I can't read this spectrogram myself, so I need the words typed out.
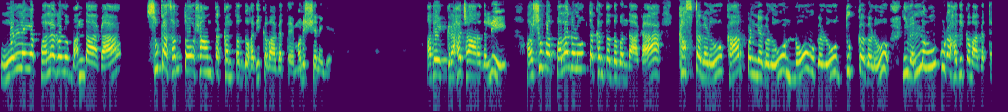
ಒಳ್ಳೆಯ ಫಲಗಳು ಬಂದಾಗ ಸುಖ ಸಂತೋಷ ಅಂತಕ್ಕಂಥದ್ದು ಅಧಿಕವಾಗತ್ತೆ ಮನುಷ್ಯನಿಗೆ. ಅದೇ ಗ್ರಹಚಾರದಲ್ಲಿ ಅಶುಭ ಫಲಗಳು ಅಂತಕ್ಕಂಥದ್ದು ಬಂದಾಗ ಕಷ್ಟಗಳು, ಕಾರ್ಪಣ್ಯಗಳು, ನೋವುಗಳು, ದುಃಖಗಳು ಇವೆಲ್ಲವೂ ಕೂಡ ಅಧಿಕವಾಗತ್ತೆ.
